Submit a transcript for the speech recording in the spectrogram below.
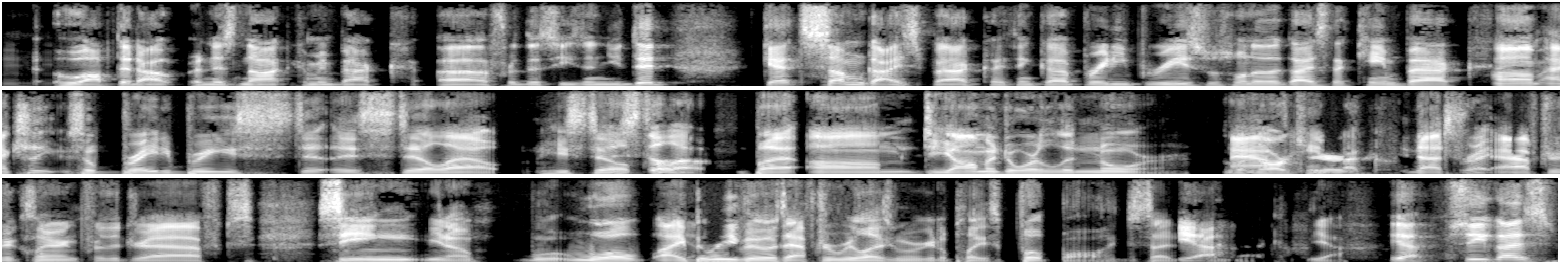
mm-hmm. who opted out and is not coming back uh, for this season. You did get some guys back. I think uh, Brady Breeze was one of the guys that came back. Um, actually, so Brady Breeze st- is still out. He's still He's still out. But um, Deommodore Lenoir. After, came back. That's right. After declaring for the draft, seeing you know, well, I believe it was after realizing we were going to play football. He decided. Yeah. Yeah. Yeah. So you guys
